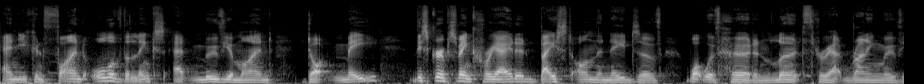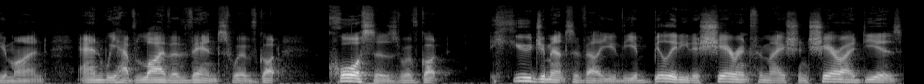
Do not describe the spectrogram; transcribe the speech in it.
and you can find all of the links at moveyourmind.me. This group's been created based on the needs of what we've heard and learnt throughout running Move Your Mind. And we have live events, we've got courses, we've got huge amounts of value, the ability to share information, share ideas,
